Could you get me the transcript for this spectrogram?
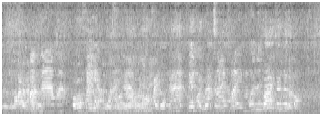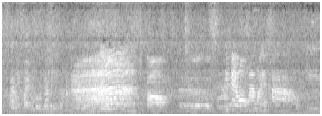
เออต้องถอยหลังนิดนึงเพราะว่าไฟลงหัวเราต้องเอาไฟโดนหน้าแม่ถอยมากนะไฟมันไฟใช่ใช่เราต้องไฟที่ไฟมันโดนหน้านี่นะคะก็เออใช่พี่แมวออกมาหน่อยค่ะโอเคห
